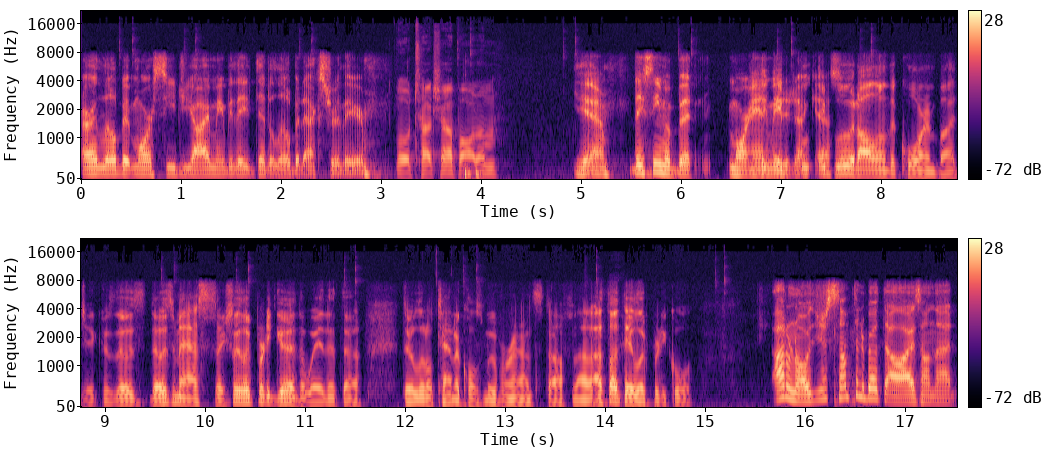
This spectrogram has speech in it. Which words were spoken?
are a little bit more CGI. Maybe they did a little bit extra there. little touch up on them. Yeah, they seem a bit more I think animated, they, I blew- they blew it all on the Quarren budget because those those masks actually look pretty good. The way that the their little tentacles move around and stuff. I, I thought they looked pretty cool. I don't know, just something about the eyes on that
